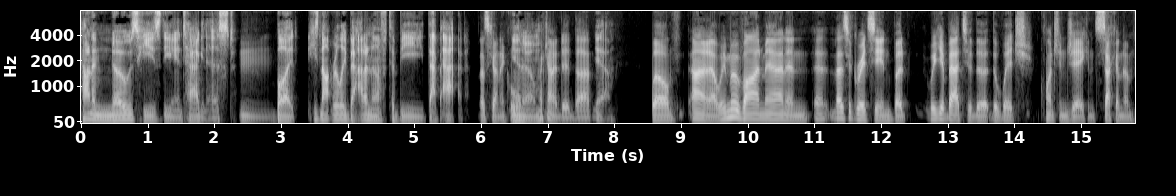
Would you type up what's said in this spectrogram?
kind of knows he's the antagonist, Hmm, but he's not really bad enough to be that bad. that's kind of cool. You know. I kind of did that. Yeah. Well, I don't know. We move on, man, and uh, that's a great scene. But we get back to the the witch clenching Jake and sucking him,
